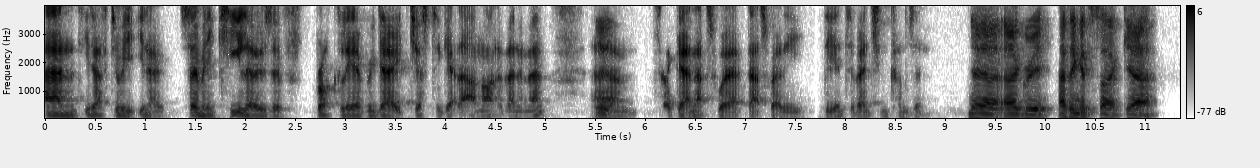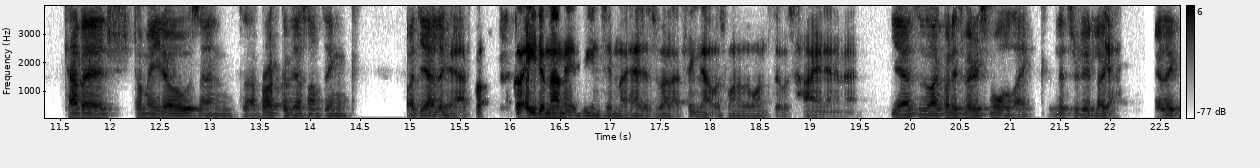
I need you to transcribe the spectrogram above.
And you'd have to eat, you know, so many kilos of broccoli every day just to get that amount of NMN. Yeah. Um, so again, that's where that's where the the intervention comes in. Yeah, I agree. I think it's like yeah, cabbage, tomatoes, and uh, broccoli or something. But yeah, like, yeah, I've got I've got edamame beans in my head as well. I think that was one of the ones that was high in NMN. Yeah, so like, but it's very small, like literally like yeah. like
